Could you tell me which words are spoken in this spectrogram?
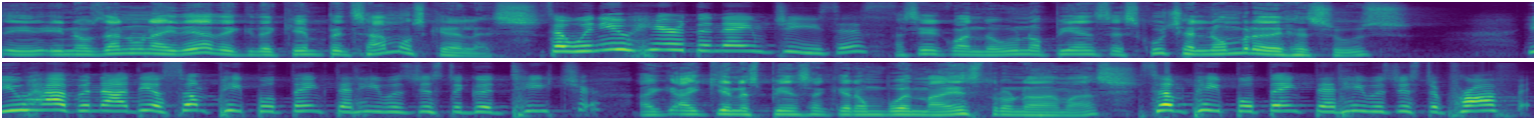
y- y nos dan una idea de, de quién pensamos que Él es. So when you hear the name Jesus, Así que cuando uno piensa, escucha el nombre de Jesús, you have an idea. Some people think that he was just a good teacher. hay, hay quienes piensan que era un buen maestro nada más. Some people think that he was just a prophet.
